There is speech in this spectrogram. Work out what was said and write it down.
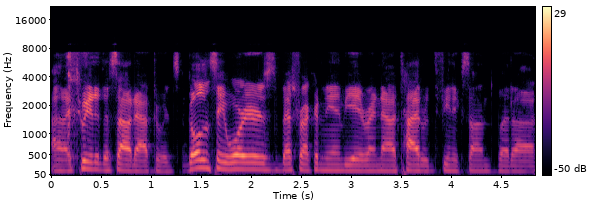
uh, I tweeted this out afterwards. Golden State Warriors, best record in the NBA right now, tied with the Phoenix Suns, but uh,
